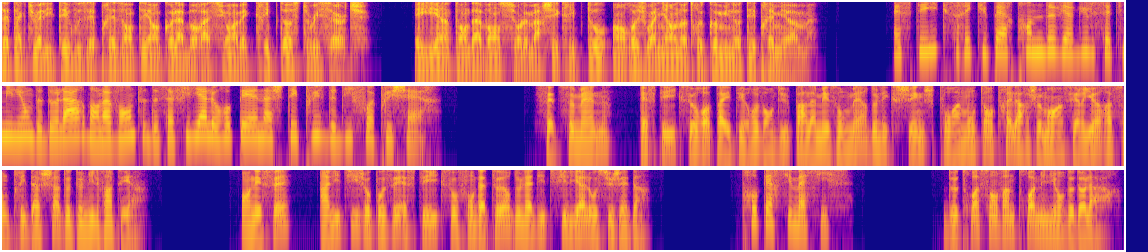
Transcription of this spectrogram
Cette actualité vous est présentée en collaboration avec Cryptost Research. Ayez un temps d'avance sur le marché crypto en rejoignant notre communauté premium. FTX récupère 32,7 millions de dollars dans la vente de sa filiale européenne achetée plus de 10 fois plus cher. Cette semaine, FTX Europe a été revendu par la maison mère de l'exchange pour un montant très largement inférieur à son prix d'achat de 2021. En effet, un litige opposait FTX au fondateur de ladite filiale au sujet d'un Trop perçu massif. de 323 millions de dollars.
